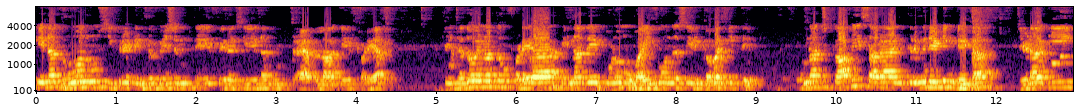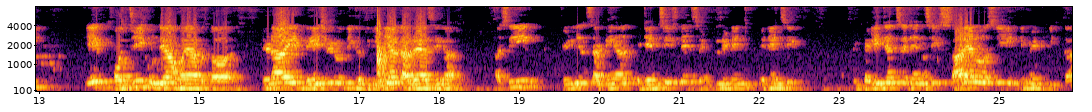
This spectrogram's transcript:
ਇਹਨਾਂ ਦੋਵਾਂ ਨੂੰ ਸੀਕ੍ਰੀਟ ਇਨਫੋਰਮੇਸ਼ਨ ਤੇ ਫਿਰ ਅਸੀਂ ਇਹਨਾਂ ਨੂੰ ਟ੍ਰੈਪ ਲਾ ਕੇ ਫੜਿਆ। ਤੇ ਜਦੋਂ ਇਹਨਾਂ ਤੋਂ ਫੜਿਆ, ਇਹਨਾਂ ਦੇ ਕੋਲੋਂ ਮੋਬਾਈਲ ਫੋਨ ਅਸੀਂ ਰਿਕਵਰ ਕੀਤੇ। ਉਹਨਾਂ 'ਚ ਕਾਫੀ ਸਾਰਾ ਇਨਕ੍ਰਿਮੀਨੇਟਿੰਗ ਡਾਟਾ ਜਿਹੜਾ ਕਿ ਇਹ ਫੌਜੀ ਹੁੰਦਿਆਂ ਹੋਇਆ ਬਤੌਰ, ਜਿਹੜਾ ਇਹ ਦੇਸ਼ ਵਿਰੋਧੀ ਗਤੀਵਿਧੀਆਂ ਕਰ ਰਿਹਾ ਸੀਗਾ। ਅਸੀਂ ਜਿਹੜੀਆਂ ਸਾਡੀਆਂ ਏਜੰਸੀਜ਼ ਨੇ ਸੈਂਟਰਲ ਏਜੰਸੀ ਇੰਟੈਲੀਜੈਂਸ ਏਜੰਸੀ ਸਾਰਿਆਂ ਨੂੰ ਅਸੀਂ ਇੰਟੀਮੇਟ ਕੀਤਾ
